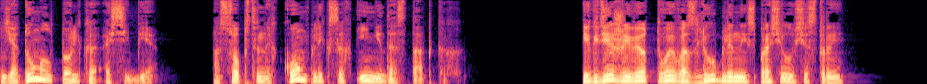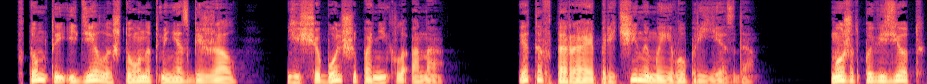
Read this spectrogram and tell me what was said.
я думал только о себе, о собственных комплексах и недостатках. «И где живет твой возлюбленный?» — спросил у сестры. В том-то и дело, что он от меня сбежал. Еще больше поникла она. Это вторая причина моего приезда. Может, повезет,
